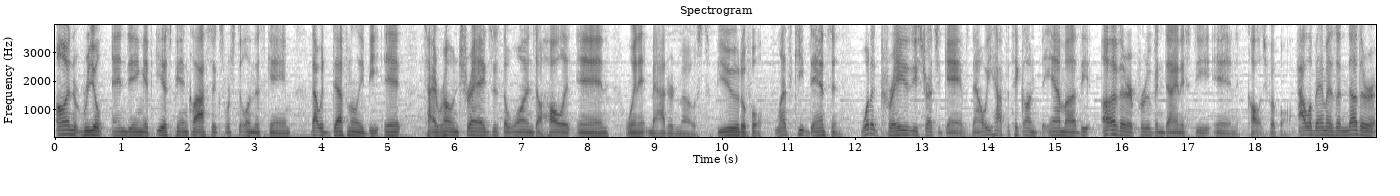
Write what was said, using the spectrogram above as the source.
Unreal ending. If ESPN Classics were still in this game, that would definitely be it. Tyrone Treggs is the one to haul it in when it mattered most. Beautiful. Let's keep dancing. What a crazy stretch of games. Now we have to take on Bama, the other proven dynasty in college football. Alabama is another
